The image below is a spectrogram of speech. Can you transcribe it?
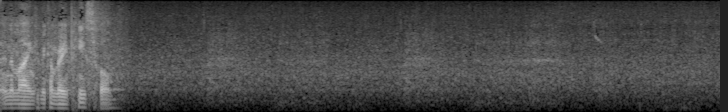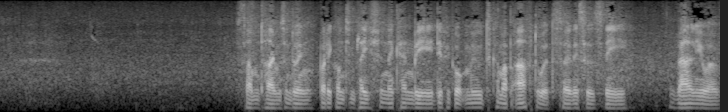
and the mind can become very peaceful. Sometimes in doing body contemplation there can be difficult moods come up afterwards, so this is the value of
